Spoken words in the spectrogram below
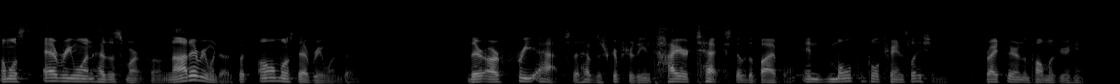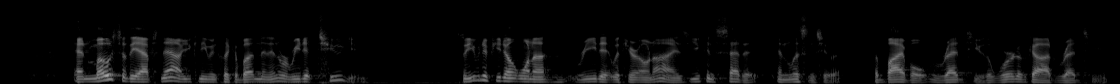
Almost everyone has a smartphone. Not everyone does, but almost everyone does. There are free apps that have the scripture, the entire text of the Bible, in multiple translations, right there in the palm of your hand. And most of the apps now, you can even click a button and it'll read it to you. So even if you don't want to read it with your own eyes, you can set it and listen to it. The Bible read to you, the Word of God read to you.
